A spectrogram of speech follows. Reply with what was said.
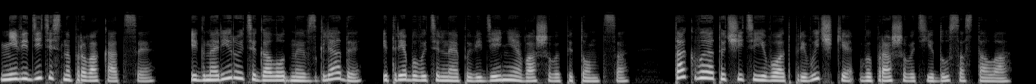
Не ведитесь на провокации. Игнорируйте голодные взгляды и требовательное поведение вашего питомца. Так вы отучите его от привычки выпрашивать еду со стола.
